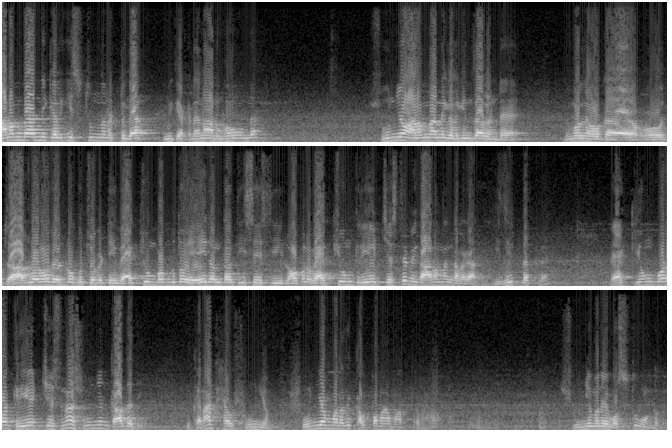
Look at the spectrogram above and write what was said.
ఆనందాన్ని కలిగిస్తున్నట్టుగా మీకు ఎక్కడైనా అనుభవం ఉందా శూన్యం ఆనందాన్ని కలిగించాలంటే మిమ్మల్ని ఒక ఓ జార్లోనో దాంట్లో కూర్చోబెట్టి వ్యాక్యూమ్ పంపుతో ఎయిర్ అంతా తీసేసి లోపల వ్యాక్యూమ్ క్రియేట్ చేస్తే మీకు ఆనందం కలగాలి. Is it that way vacuum కూడా క్రియేట్ చేసినా శూన్యం కాదది. యు కెనాట్ హ్యావ్ శూన్యం. శూన్యం అన్నది కల్పన మాత్రమే. శూన్యం అనే వస్తువు ఉండదు.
